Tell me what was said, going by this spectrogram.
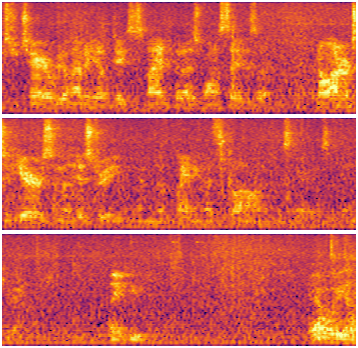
Mr. Chair. We don't have any updates tonight, but I just want to say it's a- an honor to hear some of the history and the planning that's gone on in this area, so thank you very much. Thank you. Yeah, we have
